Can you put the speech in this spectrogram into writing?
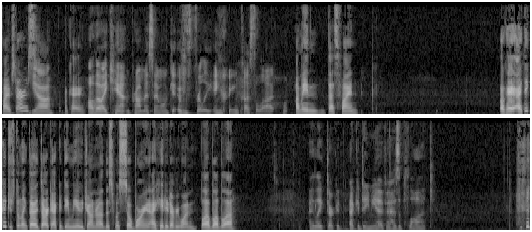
five stars? Yeah. Okay. Although I can't promise I won't get really angry and cuss a lot. I mean, that's fine. Okay, I think I just don't like the dark academia genre. This was so boring. I hated everyone. Blah blah blah. I like Dark Academia if it has a plot.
